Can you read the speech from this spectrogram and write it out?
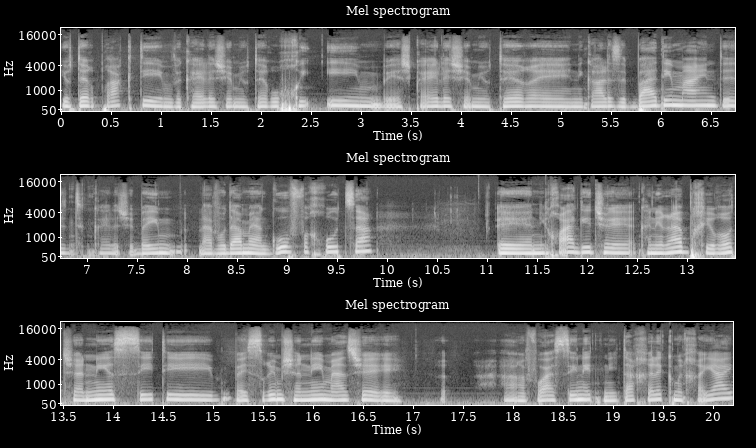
יותר פרקטיים וכאלה שהם יותר רוחיים, ויש כאלה שהם יותר, נקרא לזה body minded, כאלה שבאים לעבודה מהגוף החוצה. אה, אני יכולה להגיד שכנראה הבחירות שאני עשיתי ב-20 שנים מאז שהרפואה הסינית נהייתה חלק מחיי,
